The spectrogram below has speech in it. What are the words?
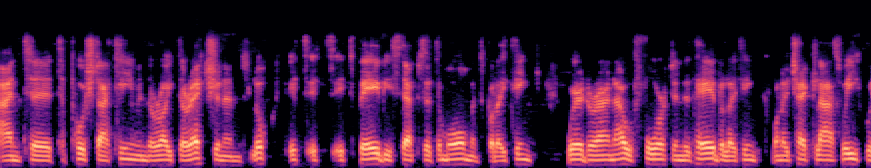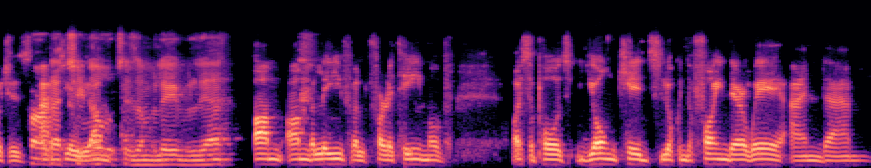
and to to push that team in the right direction. And look, it's it's it's baby steps at the moment, but I think where they are now, fourth in the table. I think when I checked last week, which is oh, absolutely un- is unbelievable, yeah, um, unbelievable for a team of, I suppose, young kids looking to find their way, and um,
